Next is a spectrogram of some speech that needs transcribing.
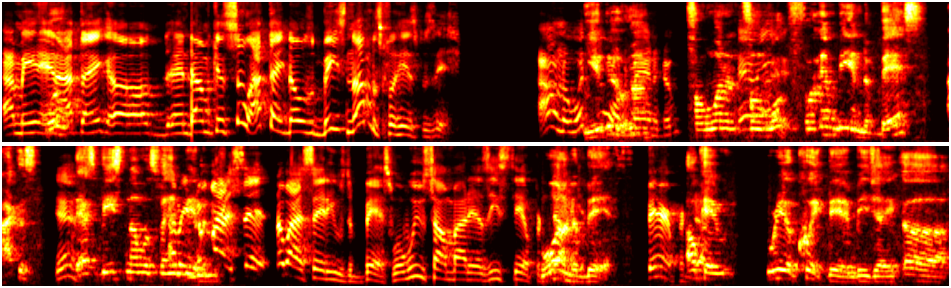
I mean, and Well- I think uh and Ndamukong Suh, I think those are beast numbers for his position. I don't know what you, You do, want huh? man to do. For one of, for, Yeah, yeah. for him being the best, I could Yeah. that's beast numbers for him I mean, being the, nobody said nobody said he was the best. What we was talking about is he's still one productive. of the best. Very productive. Okay, real quick then, BJ. Uh,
